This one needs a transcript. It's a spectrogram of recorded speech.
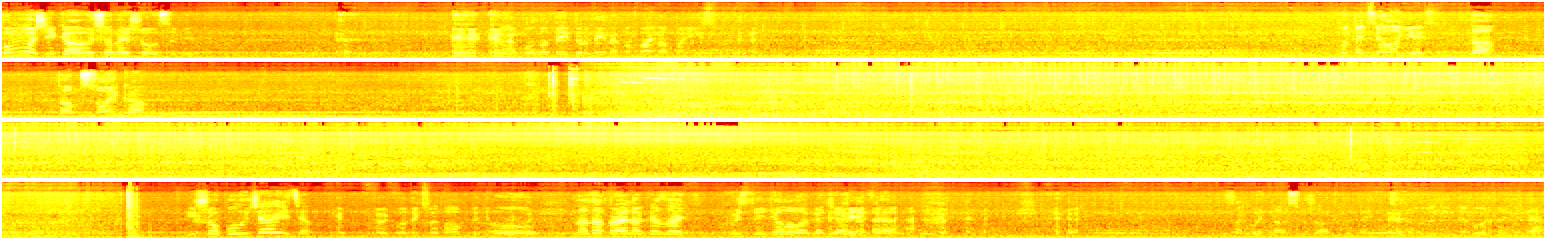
Помощника ось знайшов собі. Молодий, дурний на комбайна поліз. Потенціал є. Да. Там сойка. Що, виходить? Виходить, що добре. О, надо правильно казати, кустить голова качається. Заходь на всю жатку, та й вроді не горне, ніде.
